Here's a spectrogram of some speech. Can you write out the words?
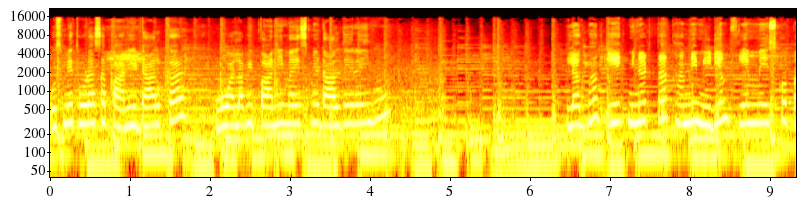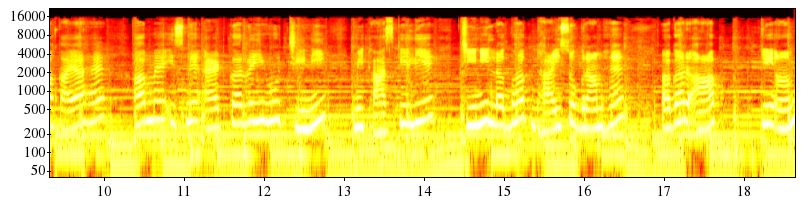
उसमें थोड़ा सा पानी डालकर, वो वाला भी पानी मैं इसमें डाल दे रही हूँ। लगभग एक मिनट तक हमने मीडियम फ्लेम में इसको पकाया है। अब मैं इसमें ऐड कर रही हूँ चीनी मिठास के लिए। चीनी लगभग 250 ग्राम है। अगर आप के आम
